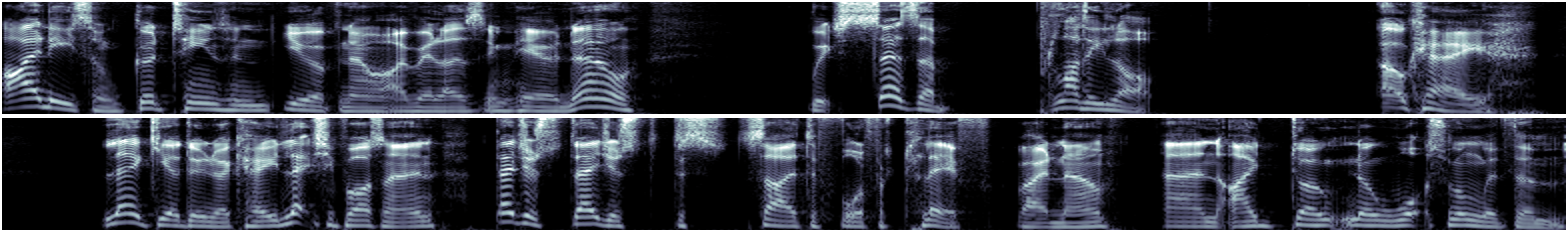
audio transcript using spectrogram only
I need some good teams in Europe now, I realise in here now. Which says a bloody lot. Okay. Legia are doing okay. Lech Poznan, they just they just decided to fall off a cliff right now, and I don't know what's wrong with them.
